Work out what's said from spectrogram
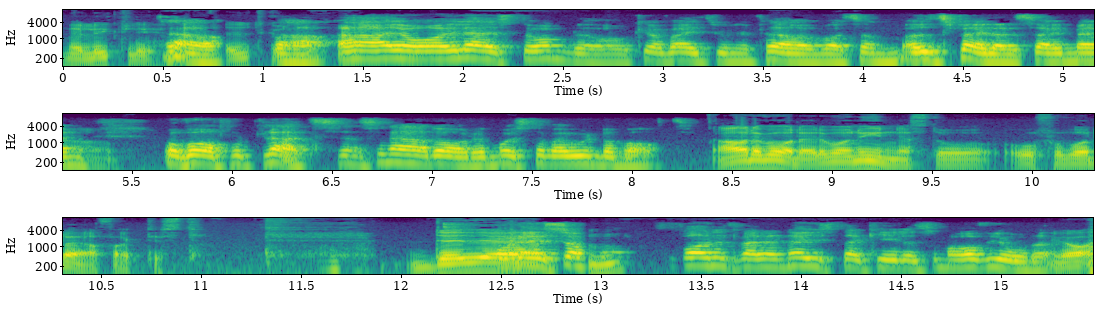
med lycklig ja, utgång. Ja, jag har ju läst om det och jag vet ungefär vad som utspelade sig. Men ja. att vara på plats en sån här dag, det måste vara underbart. Ja, det var det. Det var en ynnest att, att få vara där faktiskt. Du, och det är som mm. vanligt var det en Ystad-kille som avgjorde. Ja.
